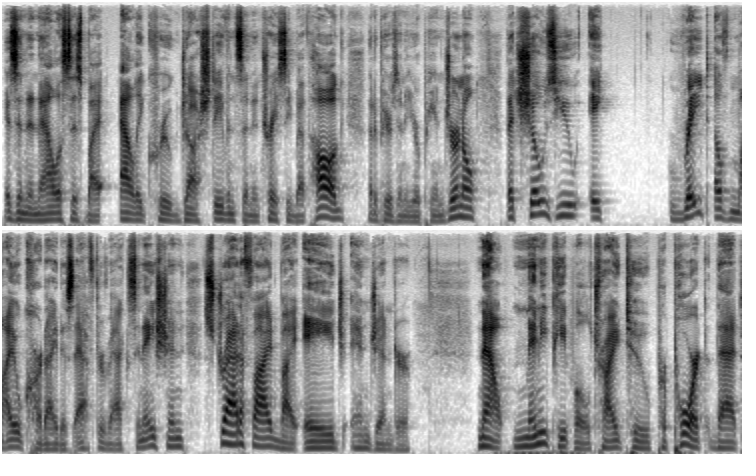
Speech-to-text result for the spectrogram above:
is an analysis by Ali Krug, Josh Stevenson, and Tracy Beth Høeg that appears in a European journal that shows you a rate of myocarditis after vaccination, stratified by age and gender. Now, many people try to purport that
